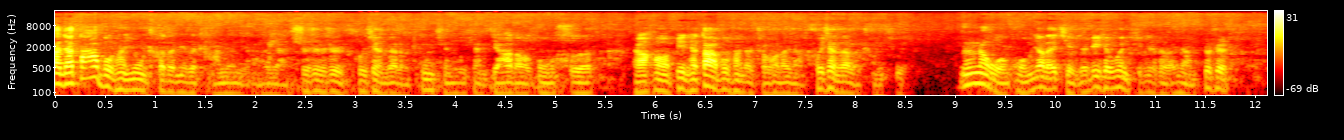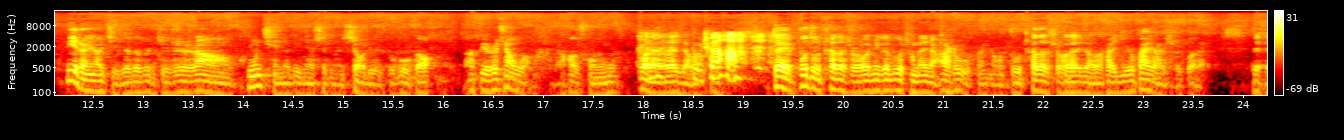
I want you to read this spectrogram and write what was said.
大家大部分用车的那个场景里头来讲，其实是出现在了通勤路线、加到公司，然后并且大部分的时候来讲出现在了城区。那那我我们要来解决这些问题的时候来讲，就是必然要解决的问题是让通勤的这件事情效率足够高啊。比如像我嘛，然后从过来来讲的话，堵车哈，对，不堵车的时候，那个路程来讲二十五分钟；堵车的时候来讲的话，一个半小时过来。对，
